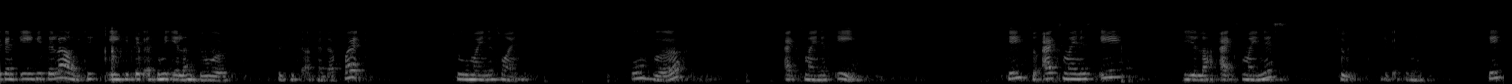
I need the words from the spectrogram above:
substitutekan a kita lah which is a kita kat sini ialah 2. So kita akan dapat 2 minus 1 over x minus a. Okay, so x minus a ialah x minus 2 dekat sini. Okay,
